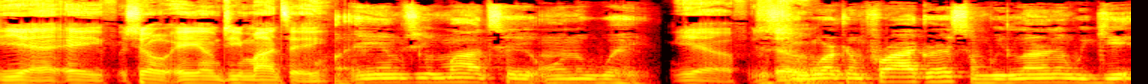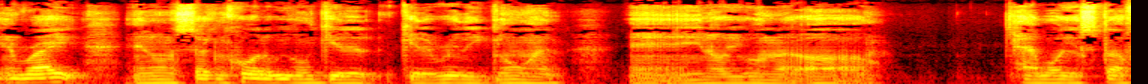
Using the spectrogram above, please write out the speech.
Yeah, hey, for sure. AMG Montae. AMG Montae on the way. Yeah, for this sure. This is a work in progress, and we learning, we getting right, and on the second quarter we gonna get it, get it really going, and you know you're gonna uh, have all your stuff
